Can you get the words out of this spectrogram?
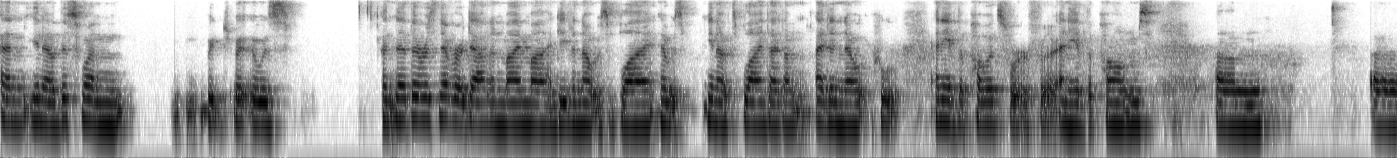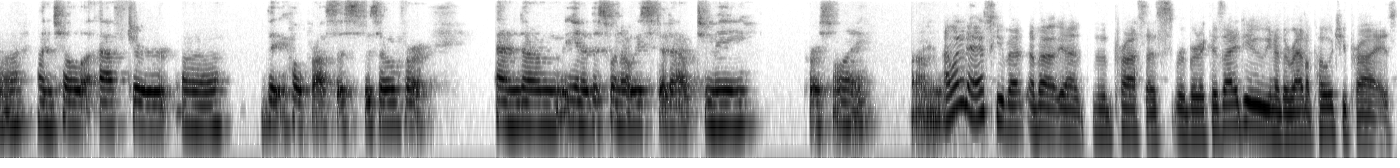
and you know, this one, it was there was never a doubt in my mind, even though it was blind. It was, you know, it's blind. I don't, I didn't know who any of the poets were for any of the poems um, uh, until after uh, the whole process was over. And um, you know, this one always stood out to me personally. Um, I wanted to ask you about about uh, the process, Roberta, because I do, you know, the Rattle Poetry Prize,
